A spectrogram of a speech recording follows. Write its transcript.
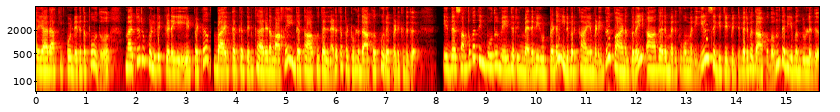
தயாராகி கொண்டிருந்த போது மற்றொரு குழுவிற்கிடையே ஏற்பட்ட வாய்த்தர்க்கத்தின் காரணமாக இந்த தாக்குதல் நடத்தப்பட்டுள்ளதாக கூறப்படுகிறது. இந்த சம்பவத்தின் போது மேஜரின் மனைவி உட்பட இருவர் காயமடைந்து பானந்துறை ஆதார மருத்துவமனையில் சிகிச்சை பெற்று வருவதாகவும் தெரியவந்துள்ளது.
